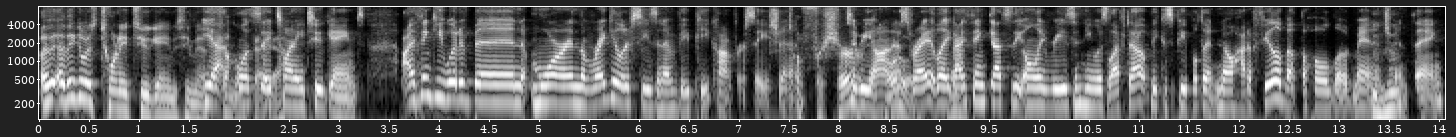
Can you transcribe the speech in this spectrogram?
I, think it was 22 games he missed. Yeah, let's like that, say yeah. 22 games. I think he would have been more in the regular season MVP conversation. Oh, for sure. To be honest, totally. right? Like, yeah. I think that's the only reason he was left out because people didn't know how to feel about the whole load management mm-hmm. thing.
